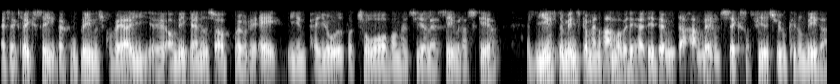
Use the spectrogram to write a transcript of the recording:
Altså jeg kan slet ikke se, hvad problemet skulle være i, øh, om ikke andet så at prøve det af i en periode på to år, hvor man siger, lad os se, hvad der sker. Altså de eneste mennesker, man rammer ved det her, det er dem, der har mellem 6 og 24 kilometer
